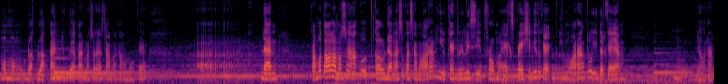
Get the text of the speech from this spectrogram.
ngomong belak belakan juga kan maksudnya sama kamu kayak eh, dan kamu tau lah maksudnya aku kalau udah nggak suka sama orang you can release it from my expression gitu kayak ketemu orang tuh either kayak yang hmm, ini orang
